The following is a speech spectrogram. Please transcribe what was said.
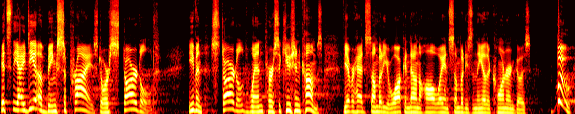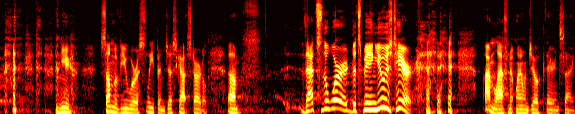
It's the idea of being surprised or startled, even startled when persecution comes. Have you ever had somebody, you're walking down the hallway and somebody's in the other corner and goes, boo! and you, some of you were asleep and just got startled. Um, that's the word that's being used here. I'm laughing at my own joke there inside.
